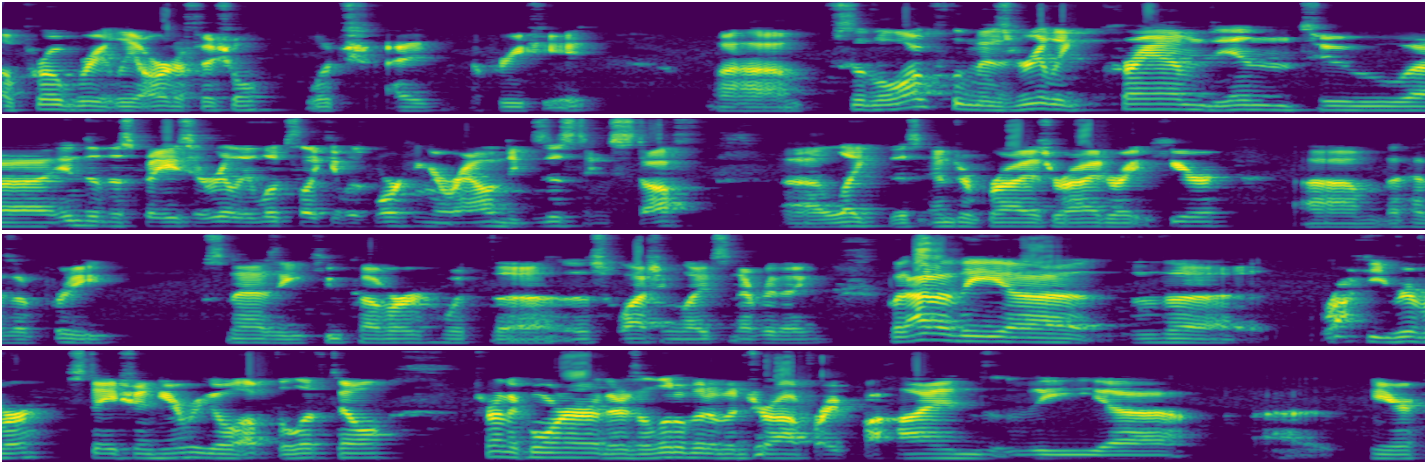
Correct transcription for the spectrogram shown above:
appropriately artificial, which I appreciate. Um, so the log flume is really crammed into uh, into the space. It really looks like it was working around existing stuff, uh, like this Enterprise ride right here um, that has a pretty snazzy queue cover with the, the flashing lights and everything. But out of the uh, the Rocky River station here, we go up the lift hill, turn the corner. There's a little bit of a drop right behind the uh, uh, here.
